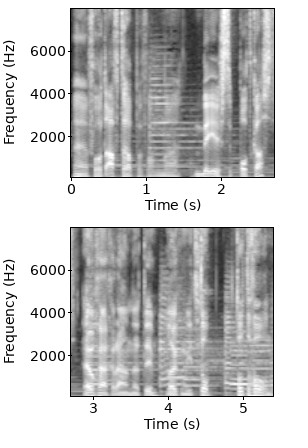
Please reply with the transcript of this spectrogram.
eh, voor het aftrappen van eh, de eerste podcast. Heel graag gedaan, eh, Tim. Leuk om iets. Top. Tot de volgende.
